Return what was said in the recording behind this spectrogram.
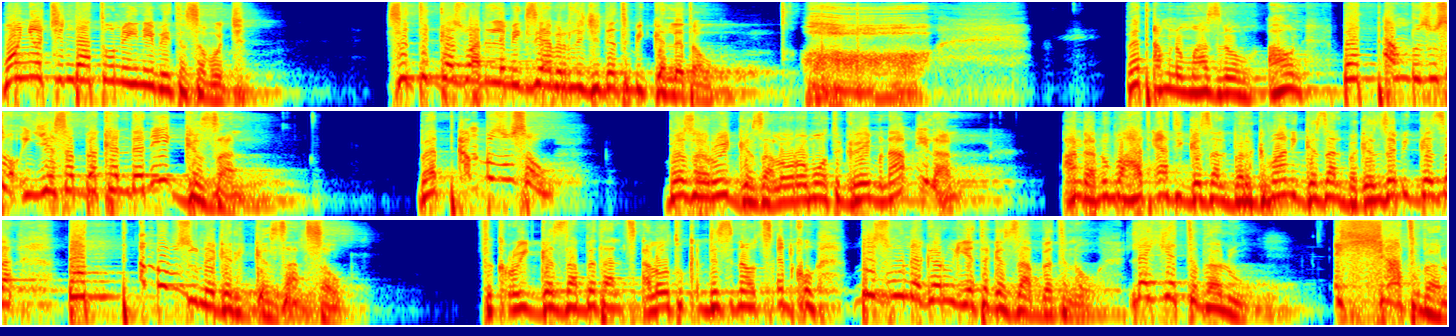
ሞኞች እንዳትሆኑ የኔ ቤተሰቦች። ስትገዙ አይደለም የእግዚአብሔር ልጅነት የሚገለጠው በጣም ነው ማዝነው አሁን በጣም ብዙ ሰው እየሰበከ እንደኔ ይገዛል። በጣም ብዙ ሰው በዘሩ ይገዛል። ኦሮሞ ትግሬ ምናም ይላል። አንዳንዱ በኃጢአት ይገዛል በእርግማን ይገዛል በገንዘብ ይገዛል። በጣም በብዙ ነገር ይገዛል ሰው። ፍቅሩ ይገዛበታል ጸሎቱ ቅድስናው ጽድቁ ብዙ ነገሩ እየተገዛበት ነው። ለየት በሉ እሻት በሉ።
